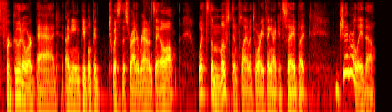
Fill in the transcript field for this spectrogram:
for good or bad. I mean, people could twist this right around and say, oh, what's the most inflammatory thing I could say? But generally, though,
